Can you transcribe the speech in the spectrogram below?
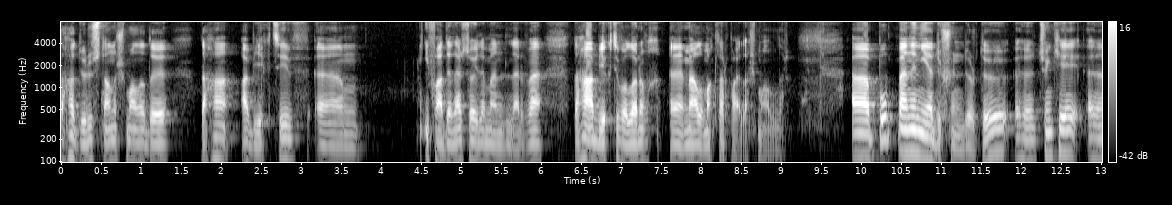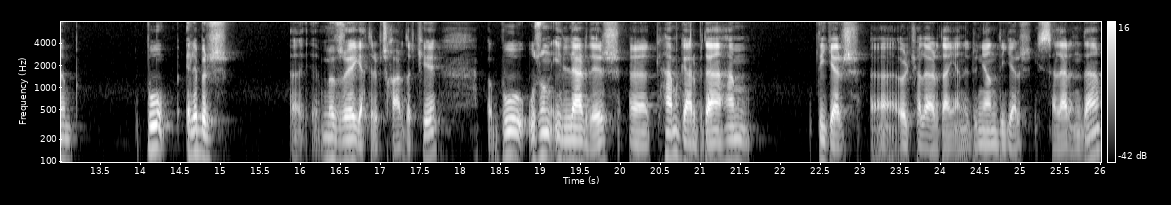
daha dürüst danışmalıdır, daha obyektiv ifadələr söyləməlidirlər və daha obyektiv olaraq məlumatlar paylaşmalıdırlar. Bu məni niyə düşündürdü? Çünki bu elə bir mövzuya gətirib çıxardır ki, bu uzun illərdir həm Qərbdə, həm digər ölkələrdə, yəni dünyanın digər hissələrində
